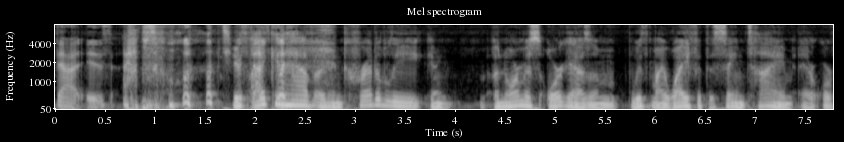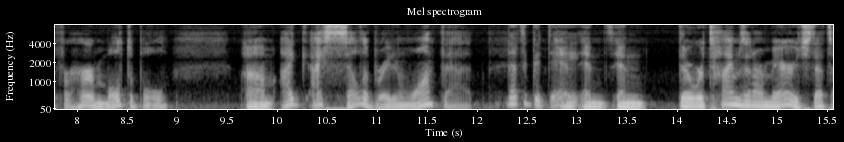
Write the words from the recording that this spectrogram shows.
that is absolutely true. If I can what- have an incredibly en- enormous orgasm with my wife at the same time, or, or for her multiple, um, I, I celebrate and want that. that's a good day. and and and there were times in our marriage that's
